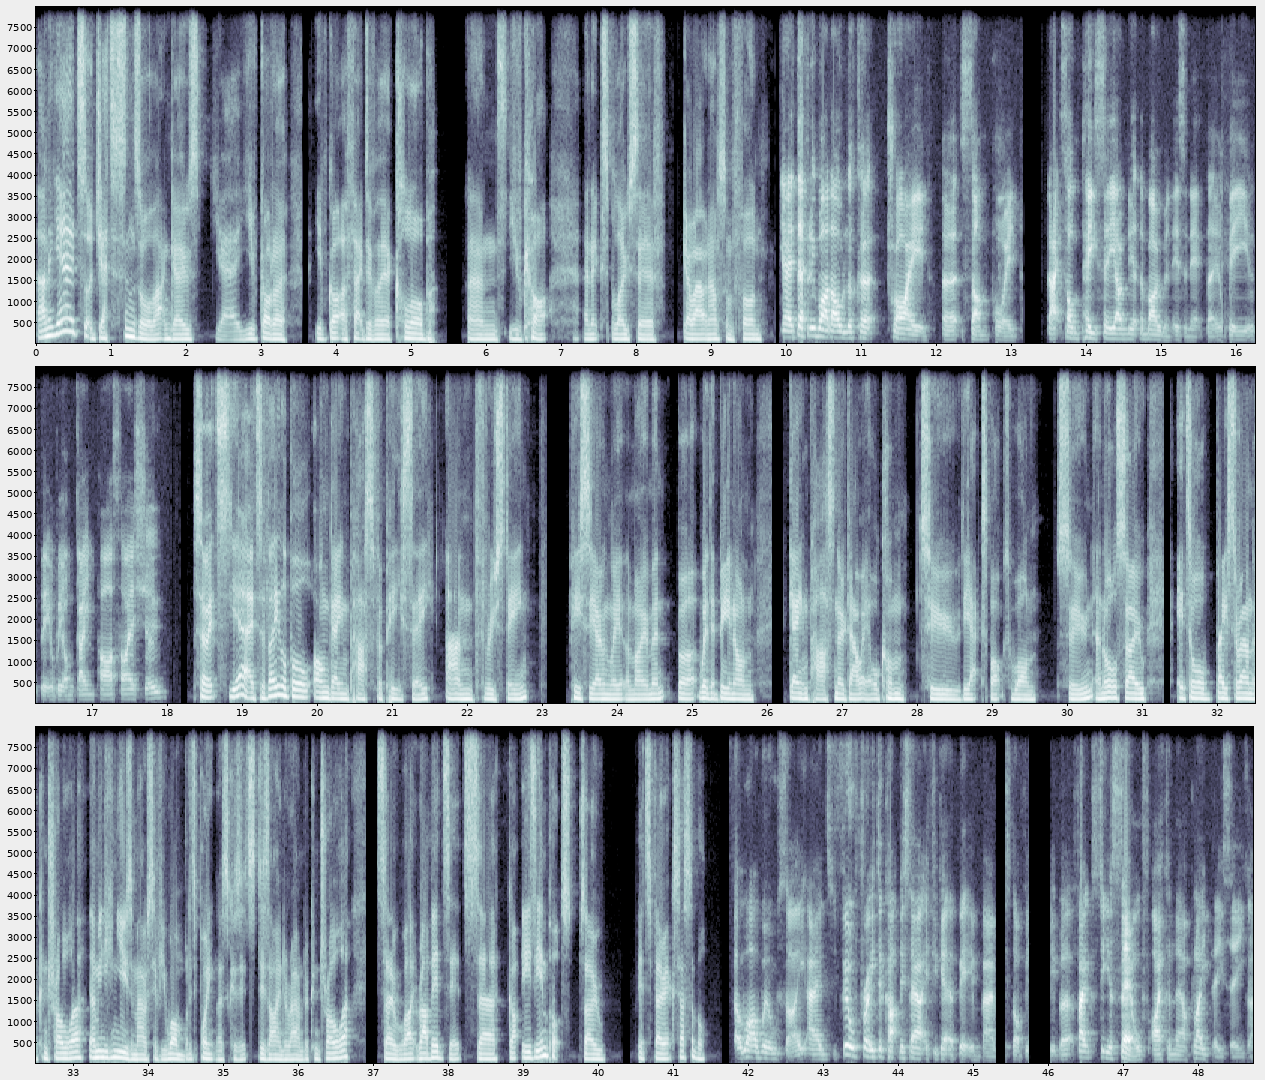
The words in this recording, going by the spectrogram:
And yeah, it sort of jettisons all that and goes, yeah, you've got a, you've got effectively a club, and you've got an explosive. Go out and have some fun. Yeah, definitely one I'll look at trying at some point. That's on PC only at the moment, isn't it? But it'll be it'll be, it'll be on Game Pass, I assume. So it's yeah, it's available on Game Pass for PC and through Steam. PC only at the moment, but with it being on Game Pass, no doubt it will come to the Xbox One soon. And also, it's all based around the controller. I mean, you can use a mouse if you want, but it's pointless because it's designed around a controller. So, like Rabbids, it's uh, got easy inputs, so it's very accessible. So, what I will say, and feel free to cut this out if you get a bit embarrassed, obviously, but thanks to yourself, I can now play PC.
